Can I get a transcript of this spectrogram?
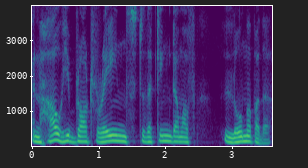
and how he brought rains to the kingdom of Lomapada.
